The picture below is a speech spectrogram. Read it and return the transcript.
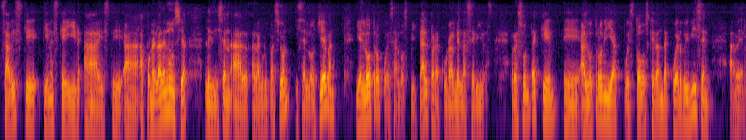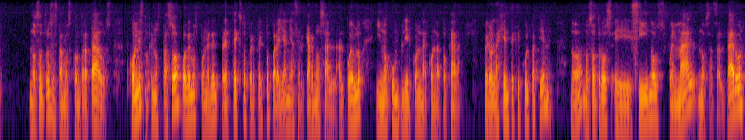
sabes que tienes que ir a, este, a, poner la denuncia, le dicen a, la agrupación y se lo llevan. Y el otro, pues al hospital para curarle las heridas. Resulta que eh, al otro día, pues todos quedan de acuerdo y dicen, a ver, nosotros estamos contratados. Con esto que nos pasó, podemos poner el pretexto perfecto para ya ni acercarnos al, al pueblo y no cumplir con la, con la tocada. Pero la gente, ¿qué culpa tiene? ¿no? Nosotros eh, sí nos fue mal, nos asaltaron,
